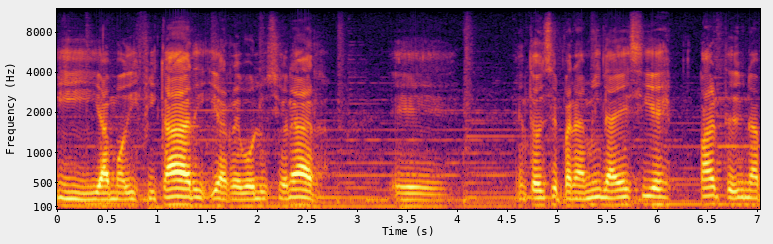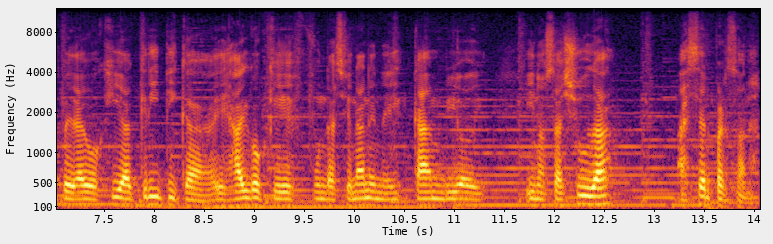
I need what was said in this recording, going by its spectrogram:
y a modificar y a revolucionar. Eh, entonces para mí la ESI es parte de una pedagogía crítica, es algo que es fundacional en el cambio y, y nos ayuda a ser personas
